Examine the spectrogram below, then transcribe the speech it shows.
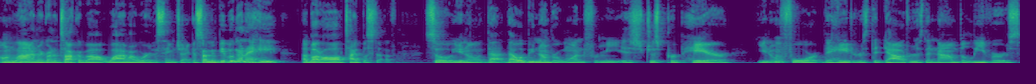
online are gonna talk about why am I wearing the same jacket. So I mean, people are gonna hate about all type of stuff. So you know that that would be number one for me is just prepare. You know, hmm. for the haters, the doubters, the non-believers,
